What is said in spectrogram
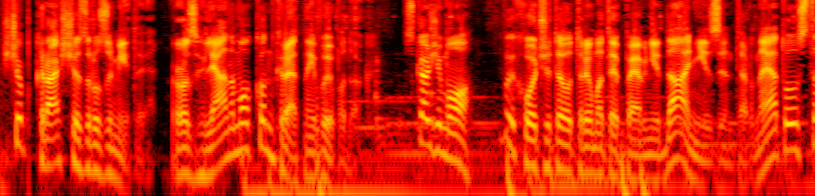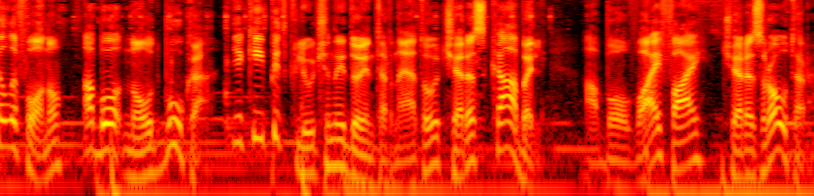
Щоб краще зрозуміти, розглянемо конкретний випадок. Скажімо, ви хочете отримати певні дані з інтернету з телефону або ноутбука, який підключений до інтернету через кабель або Wi-Fi через роутер.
